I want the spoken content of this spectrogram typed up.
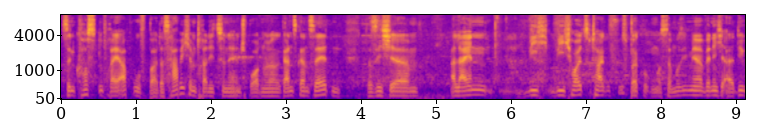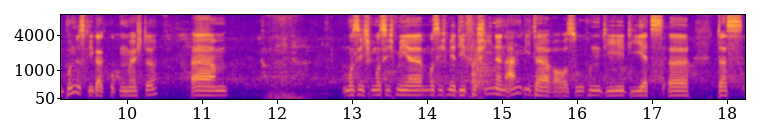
sind kostenfrei abrufbar. Das habe ich im traditionellen Sport nur ganz, ganz selten. Dass ich ähm, allein, wie ich, wie ich heutzutage Fußball gucken muss, da muss ich mir, wenn ich äh, die Bundesliga gucken möchte, ähm, muss ich, muss ich mir, muss ich mir die verschiedenen Anbieter heraussuchen, die, die jetzt äh, das,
